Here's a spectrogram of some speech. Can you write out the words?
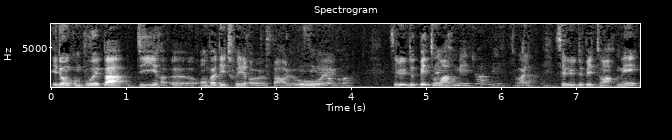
Et donc on ne pouvait pas dire euh, on va détruire euh, par le haut. Cellules, euh, cellules de béton armé. Voilà, cellules de béton armé.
